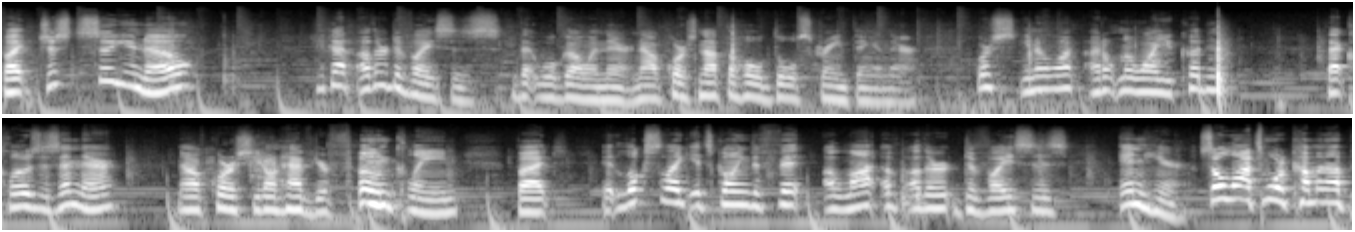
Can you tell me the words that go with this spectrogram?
but just so you know, you got other devices that will go in there. Now, of course, not the whole dual screen thing in there. Of course, you know what? I don't know why you couldn't. That closes in there. Now, of course, you don't have your phone clean, but it looks like it's going to fit a lot of other devices in here. So lots more coming up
